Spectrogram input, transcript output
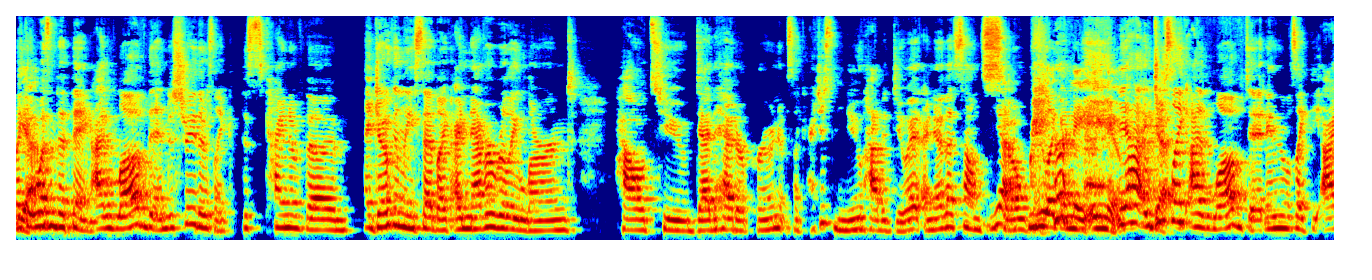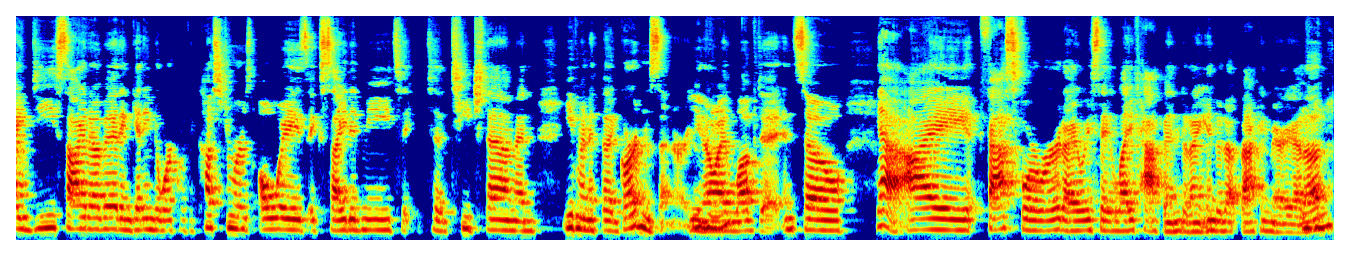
Like Yeah. it wasn't the thing. I love the industry. There's like this kind of the, I jokingly said, like, I never really learned how to deadhead or prune. It was like, I just knew how to do it. I know that sounds Yeah. so you weird. like innately knew. Yeah, I just Yeah. like I loved it, and it was like the ID side of it, and getting to work with the customers always excited me to to teach them, and even at the garden center, you know, Mhm. I loved it, and so yeah, I fast forward. I always say life happened, and I ended up back in Marietta. Mhm.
